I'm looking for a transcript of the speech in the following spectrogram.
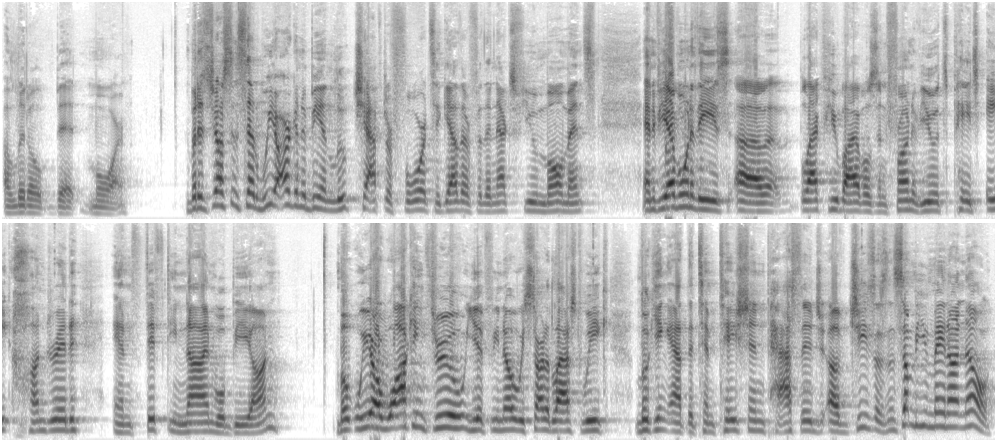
a little bit more. But as Justin said, we are going to be in Luke chapter 4 together for the next few moments. And if you have one of these uh, Black Pew Bibles in front of you, it's page 800 and 59 will be on. But we are walking through, if you know, we started last week looking at the temptation passage of Jesus. And some of you may not know,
